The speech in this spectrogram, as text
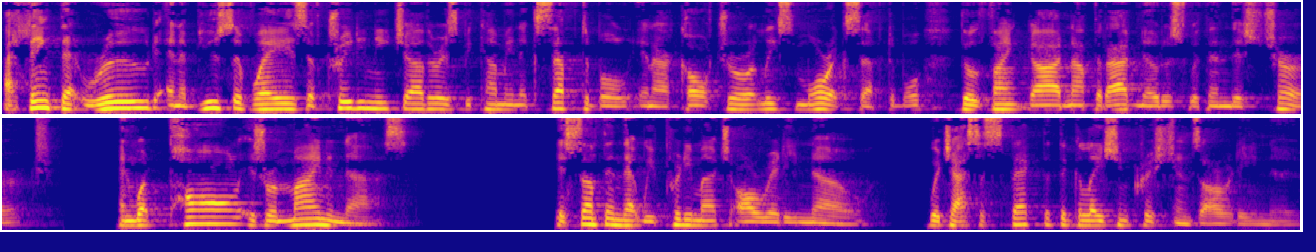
I think that rude and abusive ways of treating each other is becoming acceptable in our culture, or at least more acceptable, though thank God not that I've noticed within this church. And what Paul is reminding us is something that we pretty much already know, which I suspect that the Galatian Christians already knew.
